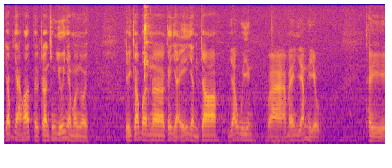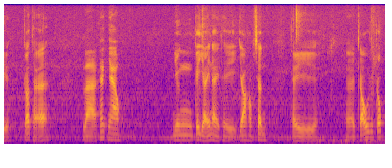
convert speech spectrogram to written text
giống nhau hết, từ trên xuống dưới nha mọi người. Chỉ có bên ờ, cái dãy dành cho giáo viên và ban giám hiệu thì có thể là khác nhau. Nhưng cái dãy này thì do học sinh thì ờ, cấu trúc,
